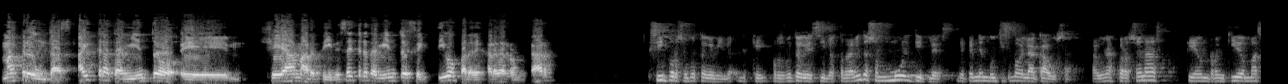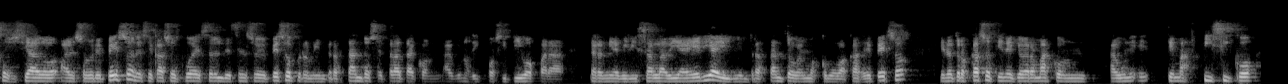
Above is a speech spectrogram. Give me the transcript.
Más preguntas. ¿Hay tratamiento, eh, GA Martínez, ¿hay tratamiento efectivo para dejar de roncar? Sí, por supuesto que, que- por supuesto que sí. Los tratamientos son múltiples, dependen muchísimo de la causa. Algunas personas tienen un ronquido más asociado al sobrepeso, en ese caso puede ser el descenso de peso, pero mientras tanto se trata con algunos dispositivos para permeabilizar la vía aérea y mientras tanto vemos cómo bajas de peso. En otros casos tiene que ver más con algún eh, tema físico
